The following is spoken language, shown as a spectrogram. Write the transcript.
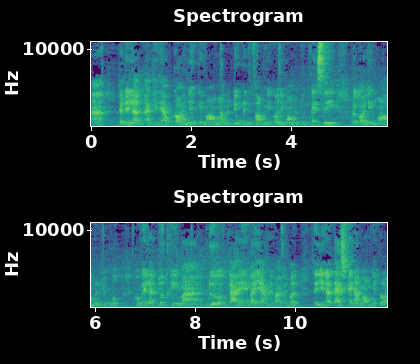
À, cho nên là anh chị thấy không? Có những cái món là mình dùng ninh phong nhưng có những món mình dùng tay si rồi có những món mình dùng mứt. Có nghĩa là trước khi mà đưa cái bài giảng này vào cho mình thì Nhi đã test cái nào ngon nhất rồi.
